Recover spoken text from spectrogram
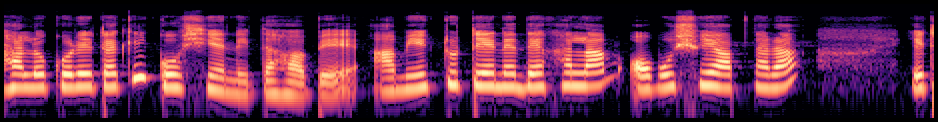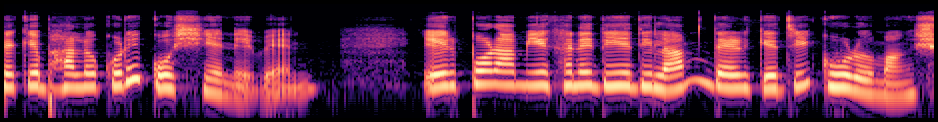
ভালো করে এটাকে কষিয়ে নিতে হবে। আমি একটু টেনে দেখালাম, অবশ্যই আপনারা এটাকে ভালো করে কষিয়ে নেবেন। এরপর আমি এখানে দিয়ে দিলাম দেড় কেজি গরু মাংস।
